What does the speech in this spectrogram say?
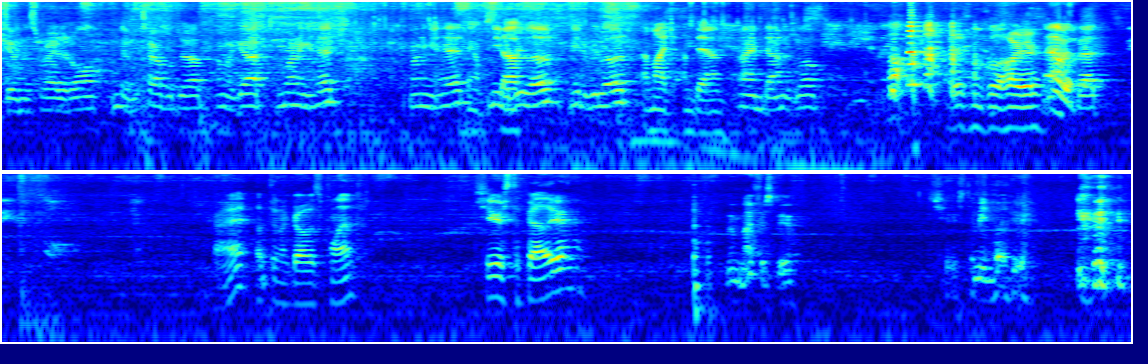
Not doing this right at all. I'm doing a terrible job. Oh my god, I'm running ahead. I'm running ahead. think I'm Need stuck. to reload. Need to reload. I might. I'm down. I am down as well. Oh, this one's a little harder. That was bad. Alright, that didn't go as planned. Cheers to failure. Remember my first beer. Cheers to I mean- failure.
